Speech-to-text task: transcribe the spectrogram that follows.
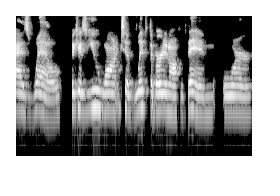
as well because you want to lift the burden off of them or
